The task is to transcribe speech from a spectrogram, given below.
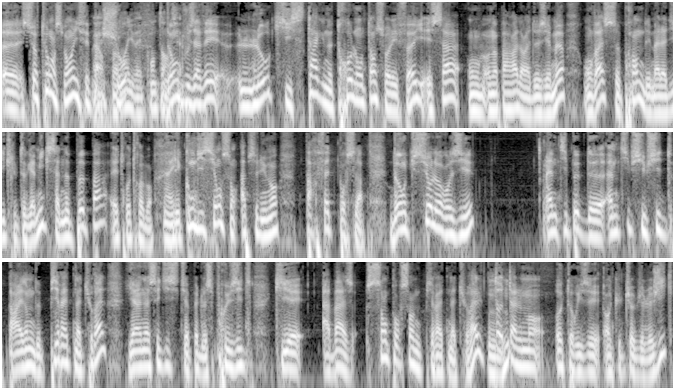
Euh, surtout en ce moment, il fait Bah, pas chaud. moment, il va être content, donc vous avez l'eau qui stagne trop longtemps sur les feuilles, et ça, on, on en parlera dans la deuxième heure. On va se prendre des maladies cryptogamiques. Ça ne peut pas être autrement. Les conditions sont absolument parfaites pour cela. Donc sur le rosier un petit peu de, un petit subside, par exemple, de pyrète naturelle. Il y a un insecticide qui s'appelle le sprusite, qui est à base 100% de pyrète naturel, totalement autorisé en culture biologique,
